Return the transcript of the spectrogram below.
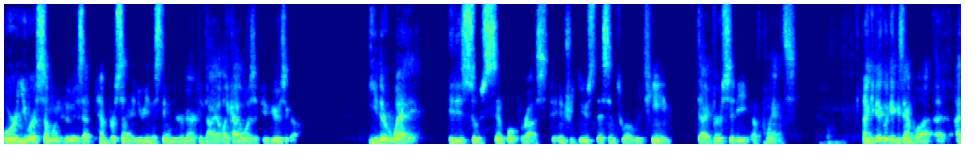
or you are someone who is at 10% and you're eating the standard American diet like I was a few years ago. Either way, it is so simple for us to introduce this into our routine diversity of plants. I'll give you a quick example. I, I,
